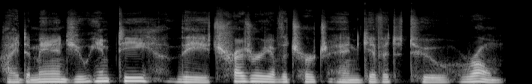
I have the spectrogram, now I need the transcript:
I demand you empty the treasury of the church and give it to Rome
